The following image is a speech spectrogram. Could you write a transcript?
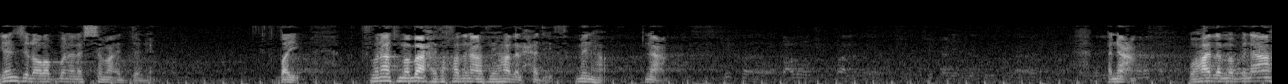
ينزل ربنا إلى السماء الدنيا. طيب. هناك مباحث أخذناها في هذا الحديث. منها. نعم. نعم. وهذا مبناه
